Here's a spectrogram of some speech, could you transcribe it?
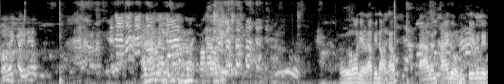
ขอได้ไก่เลยครับอันนั้นนะโอ้นี่แหละครับพี่น้องครับอาเป็นทายดูเป็นทีระลึก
